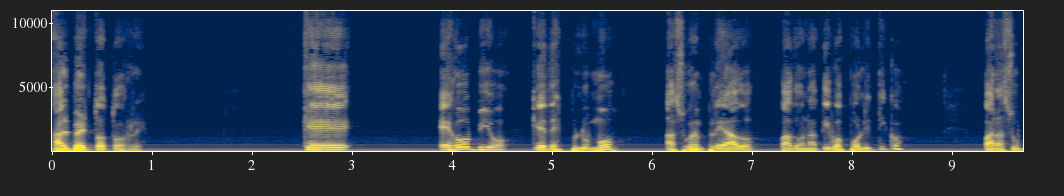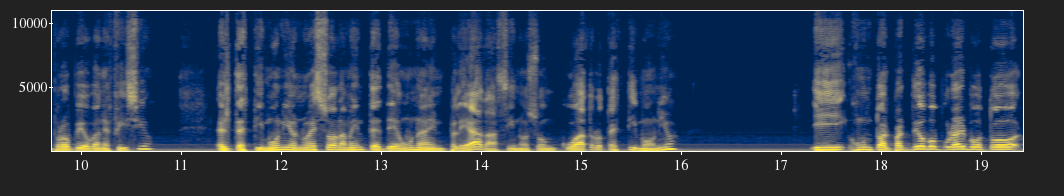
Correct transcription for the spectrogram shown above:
Alberto Torres, que es obvio que desplumó a sus empleados para donativos políticos, para su propio beneficio. El testimonio no es solamente de una empleada, sino son cuatro testimonios. Y junto al Partido Popular votó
